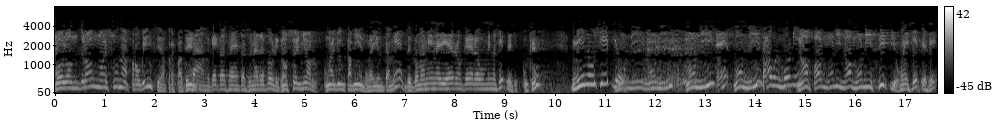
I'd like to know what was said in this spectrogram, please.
Bolondrón no es una provincia, Tres Patines. Vamos, ¿qué cosa es entonces? ¿Una república? No, señor, un ayuntamiento. Un ayuntamiento. ¿Y como a mí me dijeron que era un municipio? ¿Un qué? ¿Municipio? Muni, Muni, Muni, ¿Eh? Muni. Paul Muni. No, Paul Muni, no, municipio. Municipio, sí.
